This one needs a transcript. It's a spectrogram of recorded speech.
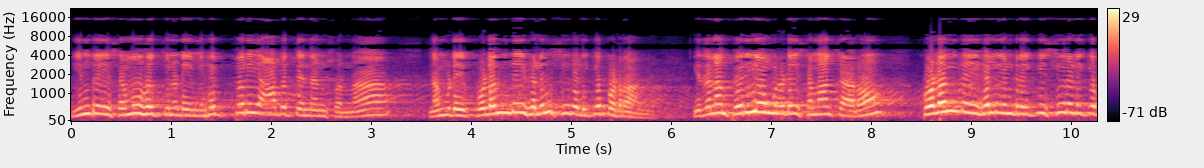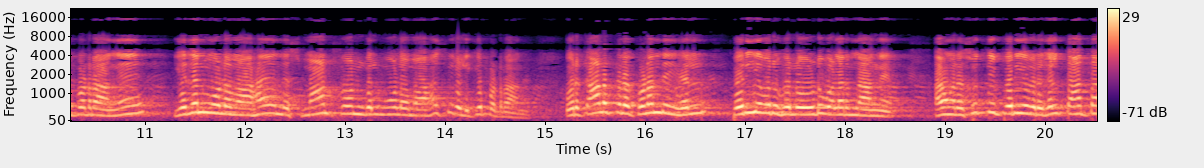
இன்றைய சமூகத்தினுடைய மிகப்பெரிய ஆபத்து என்னன்னு சொன்னா நம்முடைய குழந்தைகளும் சீரழிக்கப்படுறாங்க. இதெல்லாம் பெரியவங்களுடைய சமாச்சாரம். குழந்தைகள் இன்றைக்கு சீரழிக்கப்படுறாங்க. எதன் மூலமாக? இந்த ஸ்மார்ட் போன்கள் மூலமாக சீரழிக்கப்படுறாங்க. ஒரு காலத்துல குழந்தைகள் பெரியவர்களோடு வளர்ந்தாங்க. அவங்கள சுத்தி பெரியவர்கள் தாத்தா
